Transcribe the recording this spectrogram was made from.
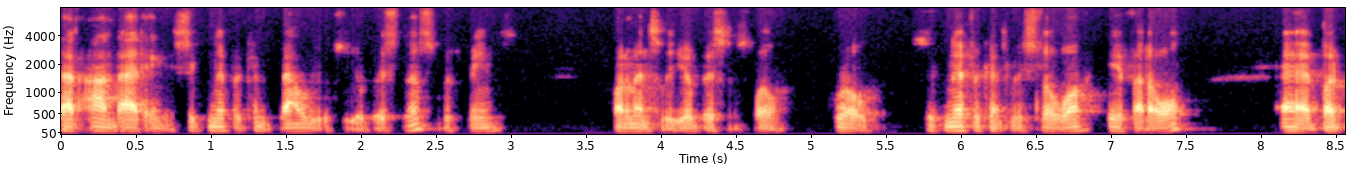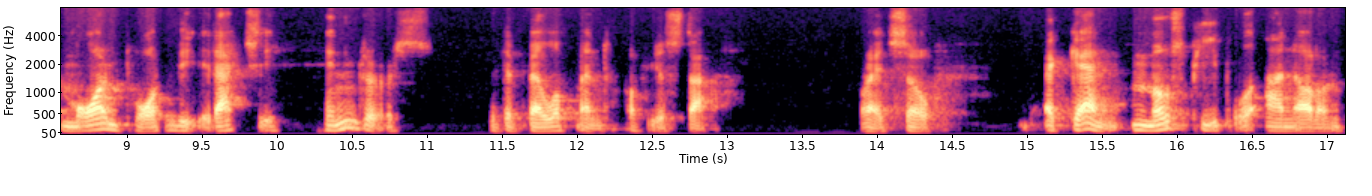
that aren't adding significant value to your business, which means fundamentally your business will grow significantly slower, if at all. Uh, but more importantly, it actually hinders the development of your staff, right? So again, most people are not on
